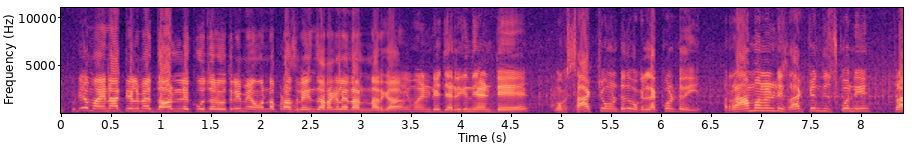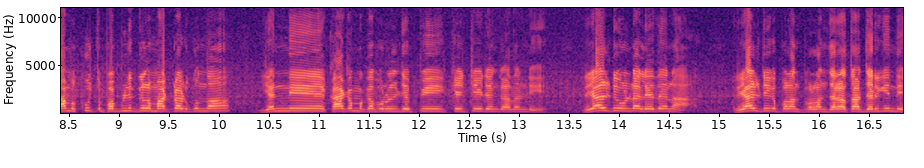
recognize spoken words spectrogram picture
ఇప్పుడే మైనార్టీల మీద దాడులు ఎక్కువ జరుగుతున్నాయి. మేము ఉన్నప్పుడు అసలు ఏం జరగలేదు అంటున్నారుగా. ఏమండి జరిగింది అంటే ఒక సాక్ష్యం ఉంటుంది ఒక లెక్క ఉంటుంది. రామనండి సాక్ష్యం తీసుకొని రామ కూర్చొని పబ్లిక్గా మాట్లాడుకుందాం ఇవన్నీ కాకమ్మ కబుర్లు చెప్పి చేయడం కాదండి. రియాలిటీ ఉండాలి ఏదైనా. రియాలిటీగా పలాన్ పలాన్ జరుగుతా జరిగింది.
